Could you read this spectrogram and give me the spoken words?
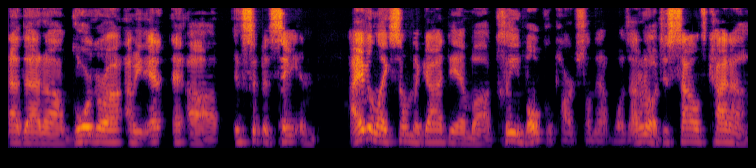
And then uh, Gorgora, I mean, uh, Incipit Satan. I even like some of the goddamn uh, clean vocal parts on that one. I don't know. It just sounds kind of,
